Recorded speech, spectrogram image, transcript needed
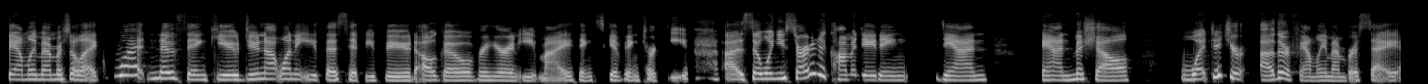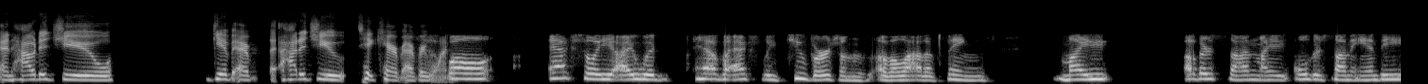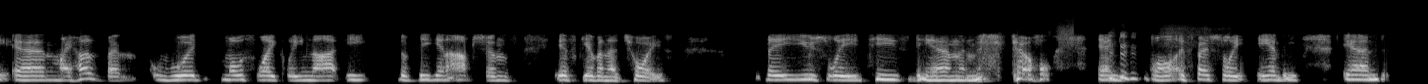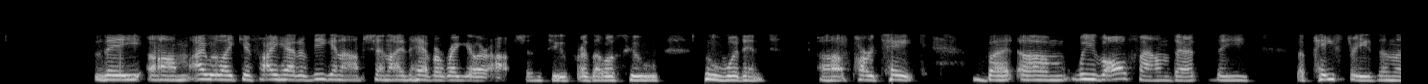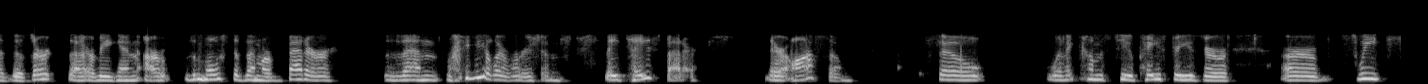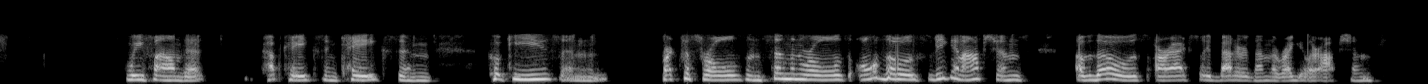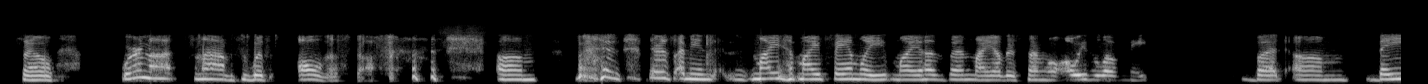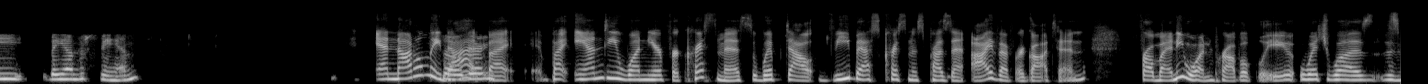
family members are like, What? No, thank you. Do not want to eat this hippie food. I'll go over here and eat my Thanksgiving turkey. Uh, so when you started accommodating Dan and Michelle, what did your other family members say and how did you give ev- how did you take care of everyone well actually i would have actually two versions of a lot of things my other son my older son andy and my husband would most likely not eat the vegan options if given a choice they usually tease Dan and Michelle, and well, especially Andy. And they, um, I would like if I had a vegan option, I'd have a regular option too for those who who wouldn't uh, partake. But um, we've all found that the the pastries and the desserts that are vegan are most of them are better than regular versions. They taste better. They're awesome. So when it comes to pastries or or sweets, we found that cupcakes and cakes and cookies and breakfast rolls and cinnamon rolls, all those vegan options of those are actually better than the regular options. So we're not snobs with all this stuff. um, but there's i mean my my family my husband my other son will always love me but um they they understand and not only so that but but andy one year for christmas whipped out the best christmas present i've ever gotten from anyone probably which was this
